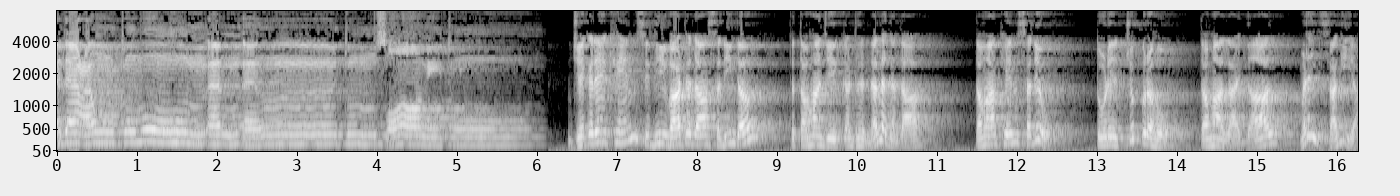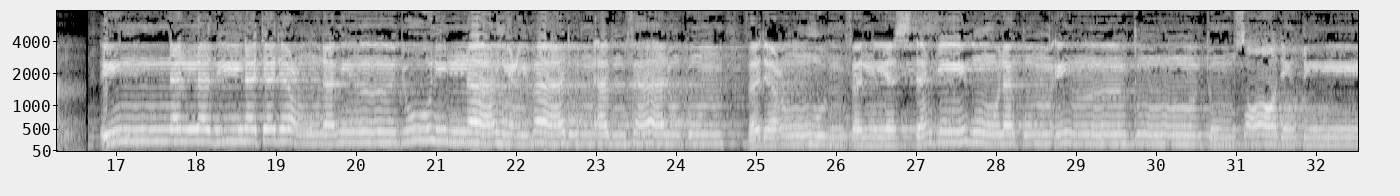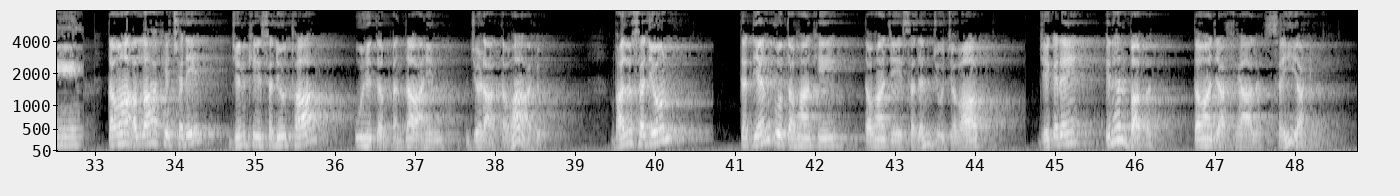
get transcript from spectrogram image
أدعوتموهم أم أنتم صامتون जेकॾहिं खेनि सिधी वाट ॾांहुं सॾींदव त तव्हांजे कढ न लॻंदा तव्हां खेनि सॼो तोड़े चुप रहो तव्हां लाइ ॻाल्हि मिड़ई साॻी आहे إن الذين تدعون من دون الله عباد أمثالكم فادعوهم فليستجيبوا لكم إن كنتم صادقين तव्हां अलाह खे छॾे जिन खे सॼो था उहे त बंदा आहिनि जहिड़ा तव्हां आहियो भल सॼोनि त ॾियनि को तव्हांखे तव्हांजे सॾनि जो जवाबु जेकॾहिं इन्हनि बाबति तव्हांजा ख़्याल सही आहिनि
